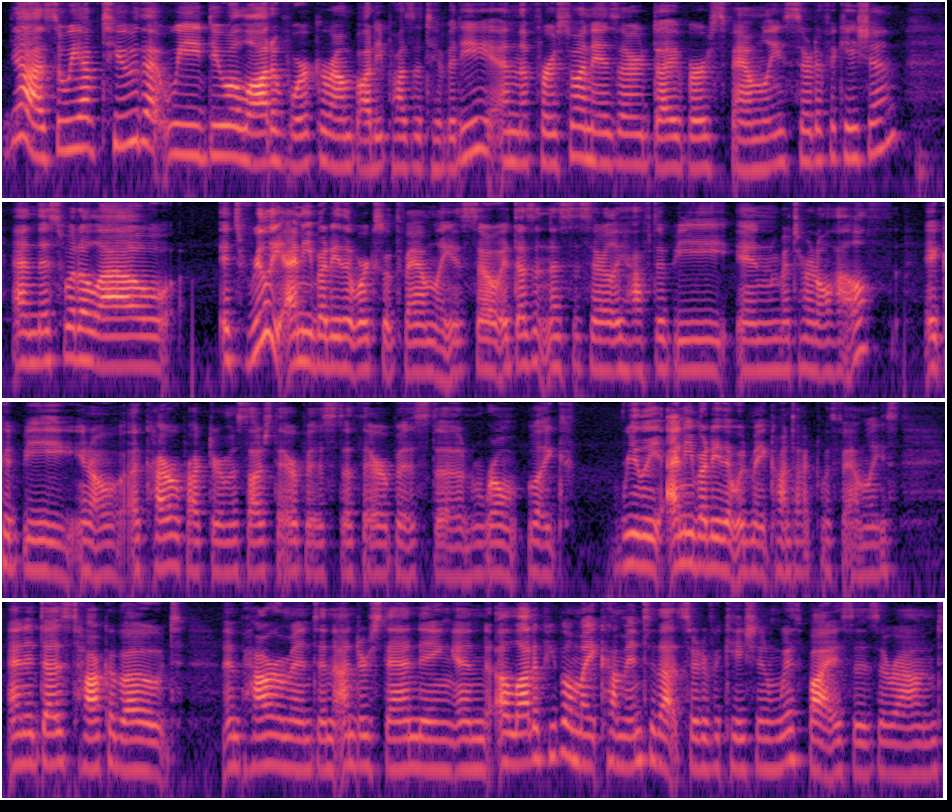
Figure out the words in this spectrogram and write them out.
Yeah, so we have two that we do a lot of work around body positivity. And the first one is our diverse family certification. And this would allow it's really anybody that works with families. So it doesn't necessarily have to be in maternal health it could be you know a chiropractor a massage therapist a therapist a like really anybody that would make contact with families and it does talk about empowerment and understanding and a lot of people might come into that certification with biases around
